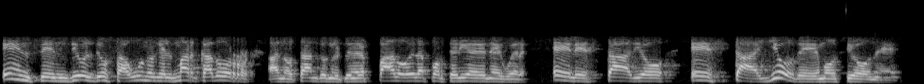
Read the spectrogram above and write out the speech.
encendió el 2 a 1 en el marcador, anotando en el primer palo de la portería de Neuer. El estadio estalló de emociones.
